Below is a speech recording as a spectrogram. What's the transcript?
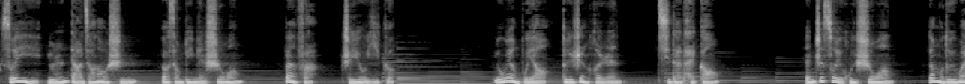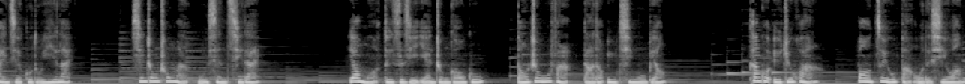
所以，与人打交道时，要想避免失望，办法只有一个。永远不要对任何人期待太高。人之所以会失望，要么对外界过度依赖，心中充满无限期待；要么对自己严重高估，导致无法达到预期目标。看过一句话：“抱最有把握的希望，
